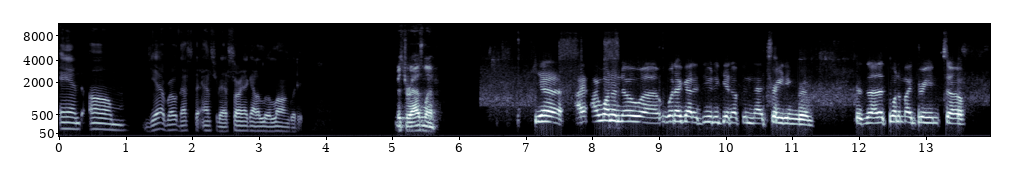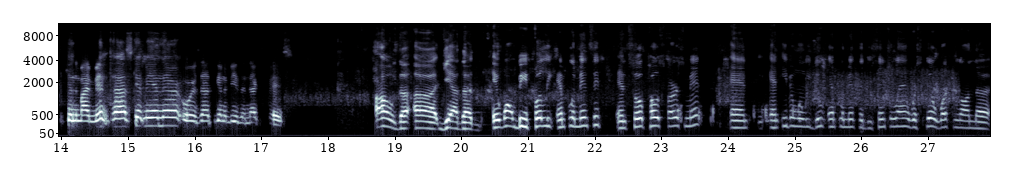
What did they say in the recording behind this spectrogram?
And um, yeah, bro, that's the answer to that. Sorry, I got a little long with it. Mr. Aslan. Yeah, I, I want to know uh, what I got to do to get up in that trading room because uh, that's one of my dreams. So, can my mint pass get me in there, or is that going to be the next phase? Oh, the uh, yeah, the it won't be fully implemented until post first mint, and and even when we do implement the Decentraland, we're still working on the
